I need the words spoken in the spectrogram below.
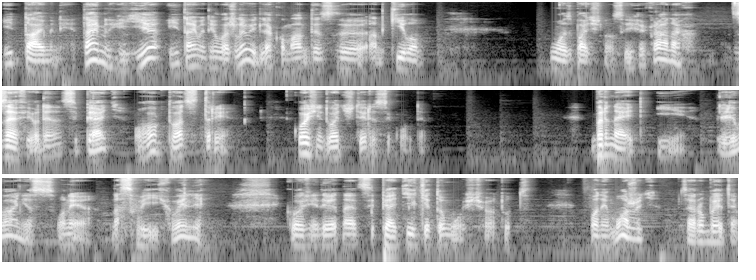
І таймінги. Таймінги є, і таймінги важливі для команди з е, анкілом. Ось бачите на своїх екранах. Зефі 11.5, Огок 23. Кожні 24 секунди. Бернейт і Ліваніс, вони на своїй хвилі. Кожні 19.5 тільки тому, що тут вони можуть це робити.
